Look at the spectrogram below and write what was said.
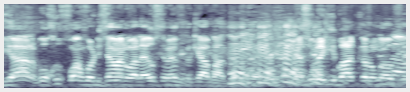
यार वो खुद फॉर्म फोर्टी सेवन वाला है उससे मैं उसमें क्या बात करूँगा? मैं सुबह की बात करूँगा उससे।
